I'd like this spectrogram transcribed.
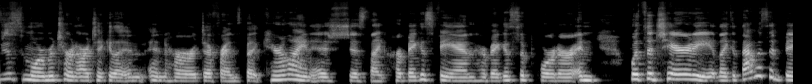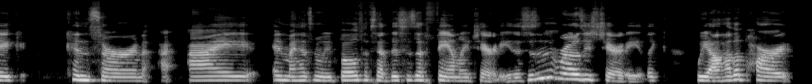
just more mature and articulate in in her difference, but Caroline is just, like, her biggest fan, her biggest supporter, and with the charity, like, that was a big concern. I I and my husband, we both have said, "This is a family charity. This isn't Rosie's charity." Like, we all have a part.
